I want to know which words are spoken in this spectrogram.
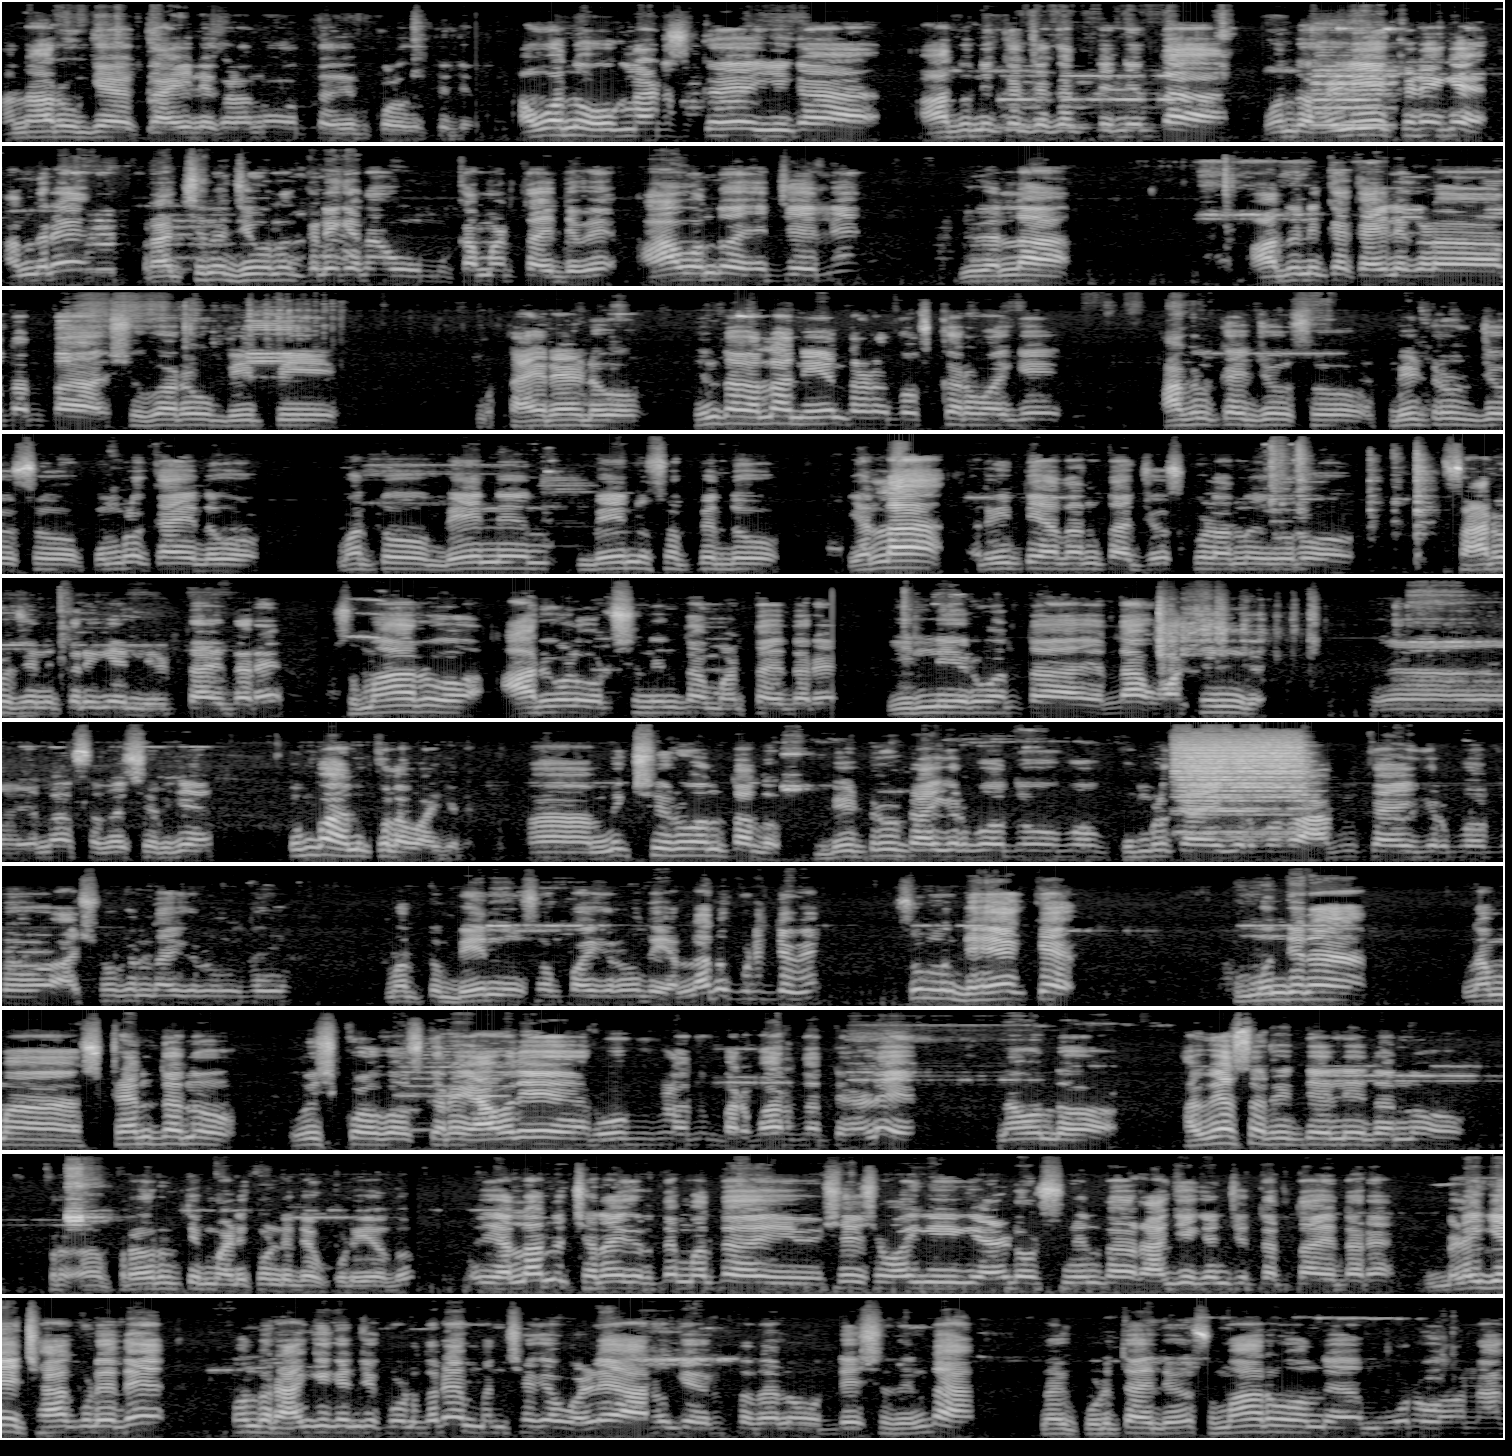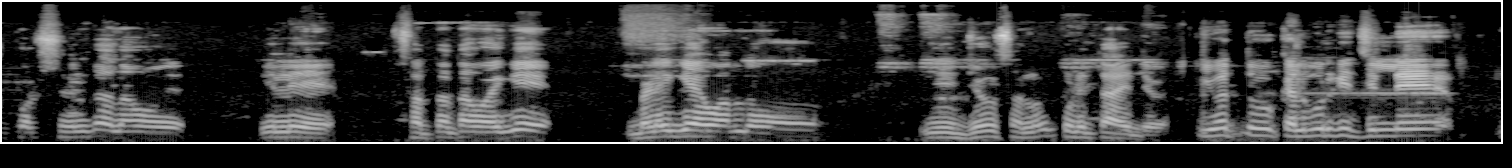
ಅನಾರೋಗ್ಯ ಕಾಯಿಲೆಗಳನ್ನು ತೆಗೆದುಕೊಳ್ಳುತ್ತಿದ್ದೇವೆ. ಅವನ್ನು ಹೋಗ್ಲಾಡಿಸಕ್ಕೆ ಈಗ ಆಧುನಿಕ ಜಗತ್ತಿನಿಂದ ಒಂದು ಹಳ್ಳಿಯ ಕಡೆಗೆ, ಅಂದ್ರೆ ಪ್ರಾಚೀನ ಜೀವನದ ಕಡೆಗೆ ನಾವು ಮುಖ ಮಾಡ್ತಾ ಇದ್ದೇವೆ. ಆ ಒಂದು ಹೆಜ್ಜೆಯಲ್ಲಿ ಇವೆಲ್ಲ ಆಧುನಿಕ ಕಾಯಿಲೆಗಳಾದಂಥ ಶುಗರು, ಬಿ ಪಿ, ಥೈರಾಯ್ಡು, ಇಂಥವೆಲ್ಲ ನಿಯಂತ್ರಣಕ್ಕೋಸ್ಕರವಾಗಿ ಹಾಗಲಕಾಯಿ ಜ್ಯೂಸು, ಬೀಟ್ರೂಟ್ ಜ್ಯೂಸು, ಕುಂಬಳಕಾಯಿದು ಮತ್ತು ಬೇನಿನ ಬೇನು ಸೊಪ್ಪಿದ್ದು ಎಲ್ಲ ರೀತಿಯಾದಂಥ ಜ್ಯೂಸ್ಗಳನ್ನು ಇವರು ಸಾರ್ವಜನಿಕರಿಗೆ ನೀಡ್ತಾ ಇದ್ದಾರೆ. ಸುಮಾರು ಆರು ಏಳು ವರ್ಷದಿಂದ ಮಾಡ್ತಾ ಇದ್ದಾರೆ. ಇಲ್ಲಿ ಇರುವಂತ ಎಲ್ಲ ವಾಕಿಂಗ್ ಎಲ್ಲ ಸದಸ್ಯರಿಗೆ ತುಂಬಾ ಅನುಕೂಲವಾಗಿದೆ. ಮಿಕ್ಸ್ ಇರುವಂಥದ್ದು ಬೀಟ್ರೂಟ್ ಆಗಿರ್ಬೋದು, ಕುಂಬಳಕಾಯಿ ಆಗಿರ್ಬೋದು, ಹಾಗಲಕಾಯಿ ಆಗಿರ್ಬೋದು, ಅಶ್ವಗಂಧ ಆಗಿರ್ಬೋದು, ಮತ್ತು ಬೇನು ಸೊಪ್ಪು ಆಗಿರ್ಬೋದು, ಎಲ್ಲನೂ ಕುಡಿತೀವಿ. ಸುಮ್ಮನೆ ದೇಹಕ್ಕೆ ಮುಂದಿನ ನಮ್ಮ ಸ್ಟ್ರೆಂತ್ ಅನ್ನು ಉಳಿಸ್ಕೊಳ್ಳೋಗೋಸ್ಕರ ಯಾವುದೇ ರೋಗಗಳನ್ನು ಬರಬಾರ್ದು ಅಂತ ಹೇಳಿ ನಾವೊಂದು ಹವ್ಯಾಸ ರೀತಿಯಲ್ಲಿ ಇದನ್ನು ಪ್ರವೃತ್ತಿ ಮಾಡಿಕೊಂಡಿದ್ದೇವೆ ಕುಡಿಯೋದು. ಎಲ್ಲಾನು ಚೆನ್ನಾಗಿರುತ್ತೆ. ಮತ್ತೆ ಈ ವಿಶೇಷವಾಗಿ ಈಗ ಎರಡು ವರ್ಷದಿಂದ ರಾಗಿ ಗಂಜಿ ತರ್ತಾ ಇದ್ದಾರೆ. ಬೆಳಿಗ್ಗೆ ಚಹಾ ಕುಡಿಯೋದೇ ಒಂದು ರಾಗಿ ಗಂಜಿ ಕುಡಿದ್ರೆ ಮನುಷ್ಯಗೆ ಒಳ್ಳೆಯ ಆರೋಗ್ಯ ಇರ್ತದೆ ಅನ್ನೋ ಉದ್ದೇಶದಿಂದ ನಾವು ಕುಡಿತಾ ಇದ್ದೇವೆ. ಸುಮಾರು ಒಂದು ಮೂರು, ನಾಲ್ಕು ವರ್ಷದಿಂದ ನಾವು ಇಲ್ಲಿ ಸತತವಾಗಿ ಬೆಳಿಗ್ಗೆ ಒಂದು ಈ ಜ್ಯೂಸ್ ಅನ್ನು ಕುಡಿತಾ ಇದ್ದೇವೆ. ಇವತ್ತು ಕಲಬುರಗಿ ಜಿಲ್ಲೆ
